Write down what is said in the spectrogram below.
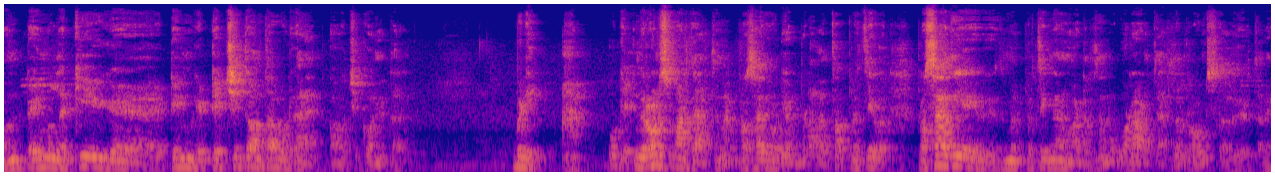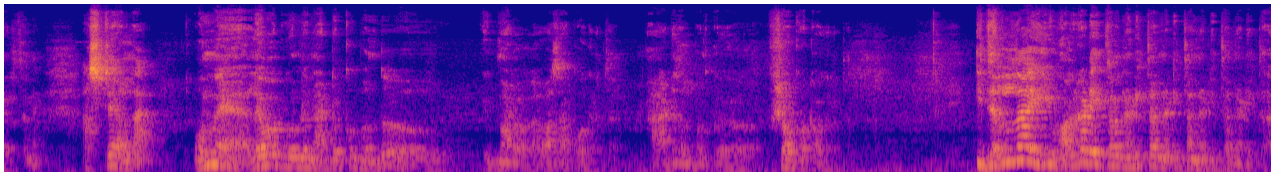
ಒಂದು ಟೈಮ್ ಲಕ್ಕಿ ಟೀಮ್ಗೆ ಟಚ್ ಇತ್ತು ಅಂತ ಹುಡುಗನೇ, ಅವ್ರು ಚಿಕ್ಕವನಿದ್ದಾಗ ಬಿಡಿ. ಓಕೆ ರೌಂಡ್ಸ್ ಮಾಡ್ತಾ ಇರ್ತಾನೆ, ಪ್ರಸಾದಿ ಹೊಡಿಯೋಕೆ ಬಿಡಲ್ಲ ಅಂತ ಪ್ರತಿ, ಪ್ರಸಾದಿ ಇದ್ಮೇಲೆ ಪ್ರತಿಜ್ಞೆ ಮಾಡಿರ್ತಾನೆ ಓಡಾಡ್ತಾ ಇರ್ತಾನೆ ರೌಂಡ್ಸ್ ಇರ್ತಾನೆ ಇರ್ತಾನೆ. ಅಷ್ಟೇ ಅಲ್ಲ, ಒಮ್ಮೆ ಲೇಔಟ್ ಗುಂಡಿನ ಅಡ್ಡಕ್ಕೂ ಬಂದು ಇದು ಮಾಡೋ ಆವಾಸ ಹೋಗಿರ್ತಾನೆ. ಆ ಡಬಲ್ ಬಂದು ಶೋ ಕೊಟ್ಟೋಗಿರುತ್ತೆ ಇದೆಲ್ಲ ಈ ಹೊರಗಡೆ ಈ ಥರ ನಡೀತಾ ನಡೀತಾ ನಡೀತಾ ನಡೀತಾ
